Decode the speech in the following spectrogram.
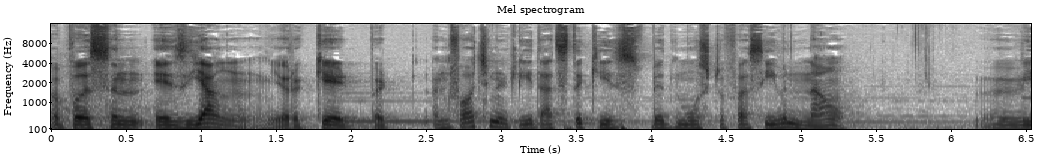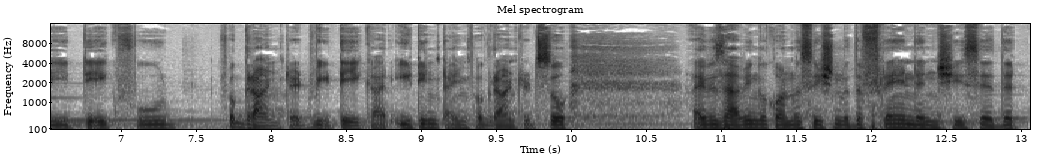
a person is young, you're a kid, but unfortunately, that's the case with most of us even now. We take food for granted, we take our eating time for granted. So, I was having a conversation with a friend, and she said that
